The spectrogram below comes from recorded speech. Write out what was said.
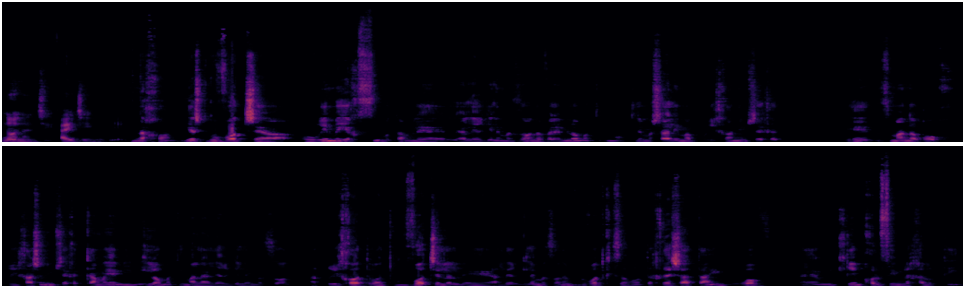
non-IG mediated. נכון, יש תגובות שההורים מייחסים אותם לאלרגיה למזון אבל הן לא מתאימות. למשל אם הפריחה נמשכת אה, זמן ארוך פריחה שנמשכת כמה ימים היא לא מתאימה לאלרגיה למזון. הפריחות או התגובות של אלרגיה למזון הן תגובות קצרות. אחרי שעתיים רוב המקרים חולפים לחלוטין.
